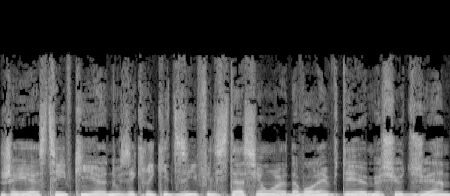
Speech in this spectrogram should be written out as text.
J'ai euh, Steve qui euh, nous écrit, qui dit félicitations euh, d'avoir invité Monsieur Duhem.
